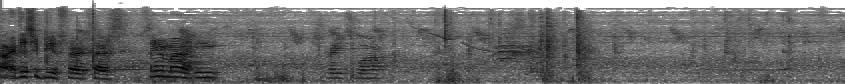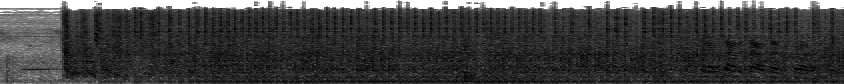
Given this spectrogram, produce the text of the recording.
Alright, this should be a fair test. Same amount of heat. Straight swamp. without a doubt, that's better.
